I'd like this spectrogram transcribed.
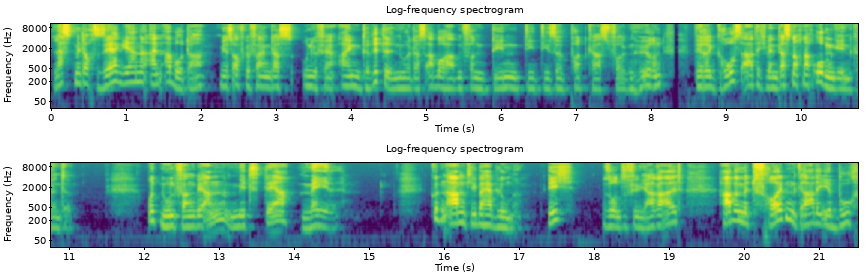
Lasst mir doch sehr gerne ein Abo da. Mir ist aufgefallen, dass ungefähr ein Drittel nur das Abo haben von denen, die diese Podcast-Folgen hören. Wäre großartig, wenn das noch nach oben gehen könnte. Und nun fangen wir an mit der Mail. Guten Abend, lieber Herr Blume. Ich, so und so viele Jahre alt, habe mit Freuden gerade Ihr Buch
